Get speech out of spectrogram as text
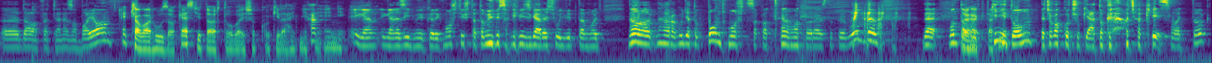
de alapvetően ez a baja. Egy csavarhúzó a kesztyűtartóba, és akkor ki lehet nyitni, hát, ennyi. Igen, igen, ez így működik most is, tehát a műszaki vizsgára is úgy vittem, hogy ne, ne haragudjatok, pont most szakadt el a motorháztető de de mondtam, Röhögtek hogy kinyitom, de csak akkor csukjátok rá, hogyha kész vagytok.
